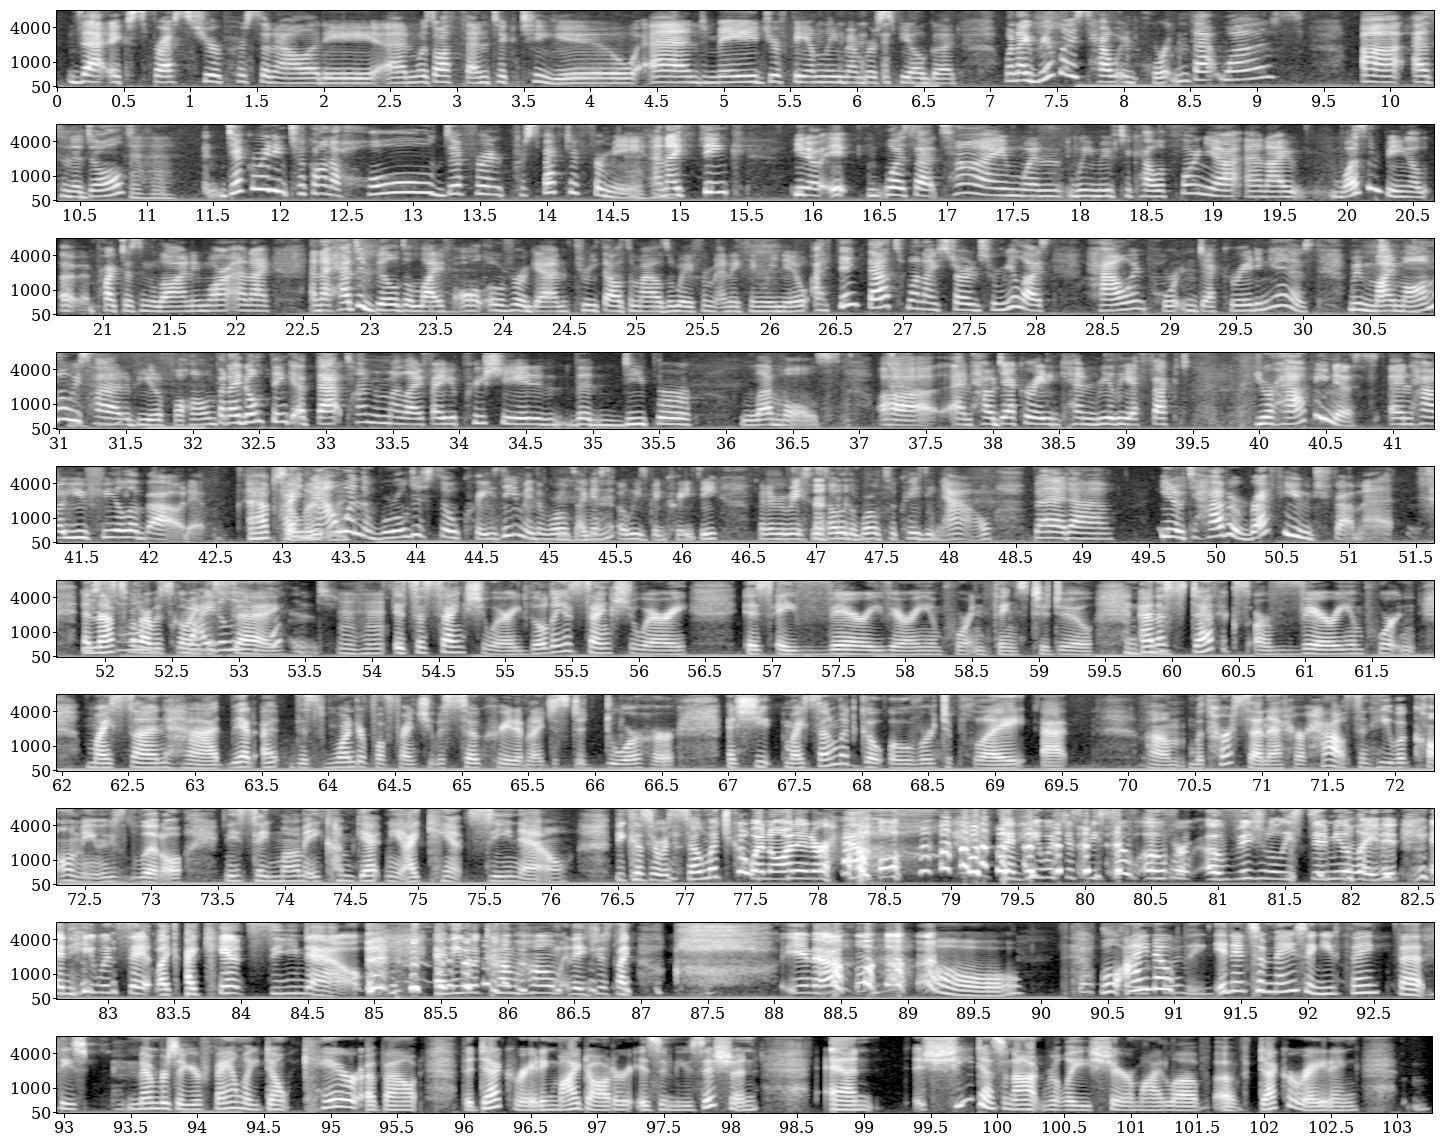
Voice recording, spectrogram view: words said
that expressed your personality and was authentic to you and made your family members feel good when i realized how important that was uh, as an adult mm-hmm. decorating took on a whole different perspective for me mm-hmm. and i think you know, it was that time when we moved to California, and I wasn't being a, practicing law anymore, and I and I had to build a life all over again, three thousand miles away from anything we knew. I think that's when I started to realize how important decorating is. I mean, my mom always had a beautiful home, but I don't think at that time in my life I appreciated the deeper levels uh, and how decorating can really affect your happiness and how you feel about it. Absolutely. Right now, when the world is so crazy, I mean, the world's, mm-hmm. I guess, mm-hmm. always been crazy, but everybody says, oh, the world's so crazy now. But, uh, you know, to have a refuge from it. And that's so what I was going to say. Mm-hmm. It's a sanctuary. Building a sanctuary is a very, very important thing to do. Mm-hmm. And aesthetics are very important. My son had, we had uh, this wonderful friend. She was so creative and I just adore her. And she, my son would go over to play at um, with her son at her house, and he would call me. He was little, and he'd say, "Mommy, come get me. I can't see now," because there was so much going on in her house that he would just be so over oh, visually stimulated, and he would say it like, "I can't see now," and he would come home, and it's just like, oh, you know. Oh. well, I know, and it's amazing. You think that these members of your family don't care about the decorating. My daughter is a musician, and she does not really share my love of decorating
